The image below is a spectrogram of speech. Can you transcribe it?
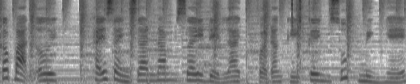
Các bạn ơi, hãy dành ra 5 giây để like và đăng ký kênh giúp mình nhé.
